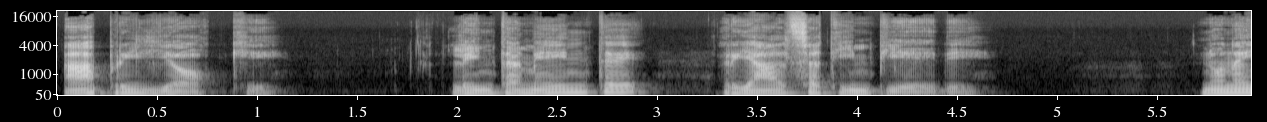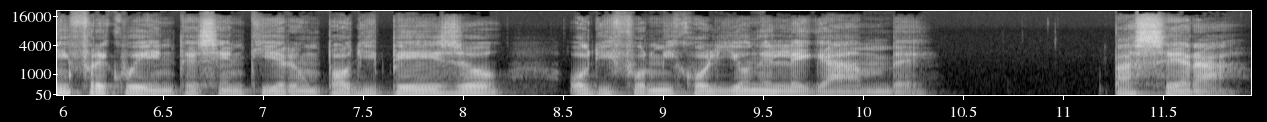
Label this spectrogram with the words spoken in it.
Apri gli occhi. Lentamente rialzati in piedi. Non è infrequente sentire un po' di peso o di formicolio nelle gambe. Passerà.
